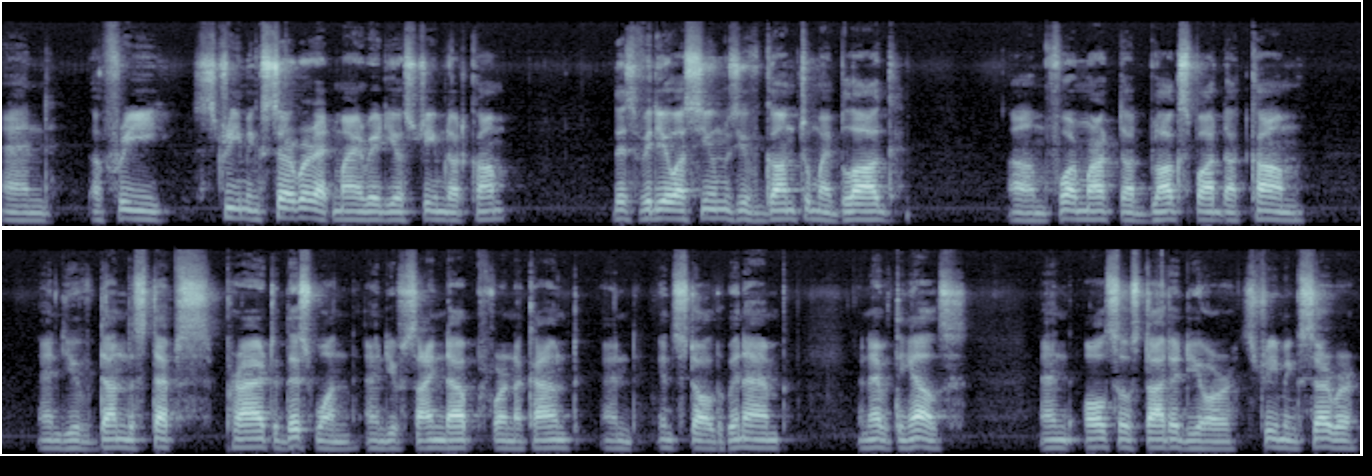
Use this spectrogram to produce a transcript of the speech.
and a free streaming server at myradiostream.com. This video assumes you've gone through my blog um, fourmark.blogspot.com and you've done the steps prior to this one and you've signed up for an account and installed Winamp and everything else and also started your streaming server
